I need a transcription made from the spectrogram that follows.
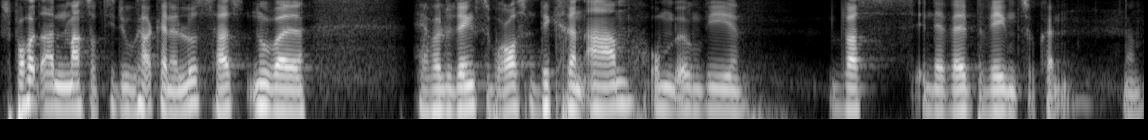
Sportarten machst, auf die du gar keine Lust hast, nur weil ja, weil du denkst, du brauchst einen dickeren Arm, um irgendwie was in der Welt bewegen zu können. Ne?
